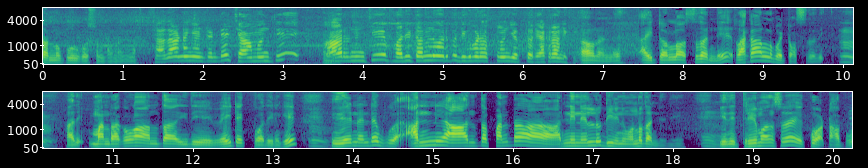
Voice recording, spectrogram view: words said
టన్ను పూలు కోసుకుంటానండి. సాధారణంగా ఏంటంటే చామంతి ఆరు నుంచి పది టన్నుల వరకు దిగుబడి వస్తుందని చెప్తారు ఎకరానికి. అవునండి. ఐదు టన్నులు వస్తుందండి. రకాలను బట్టి వస్తుంది అది. అది మన రకం అంత ఇది వెయిట్ ఎక్కువ దీనికి. ఇది ఏంటంటే అన్ని అంత పంట అన్ని నెలలు దీని ఉండదండి ఇది. ఇది త్రీ మంత్స్ ఎక్కువ టాపు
